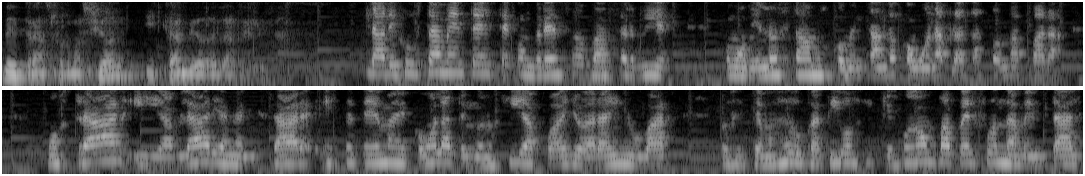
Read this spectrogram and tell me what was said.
de transformación y cambio de la realidad. Claro, y justamente este congreso va a servir, como bien lo estábamos comentando, como una plataforma para mostrar y hablar y analizar este tema de cómo la tecnología puede ayudar a innovar los sistemas educativos y que juega un papel fundamental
